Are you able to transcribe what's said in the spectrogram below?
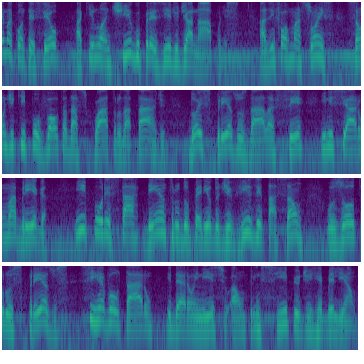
problema aconteceu aqui no antigo presídio de Anápolis. As informações são de que por volta das quatro da tarde, dois presos da ala C iniciaram uma briga. E por estar dentro do período de visitação, os outros presos se revoltaram e deram início a um princípio de rebelião.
